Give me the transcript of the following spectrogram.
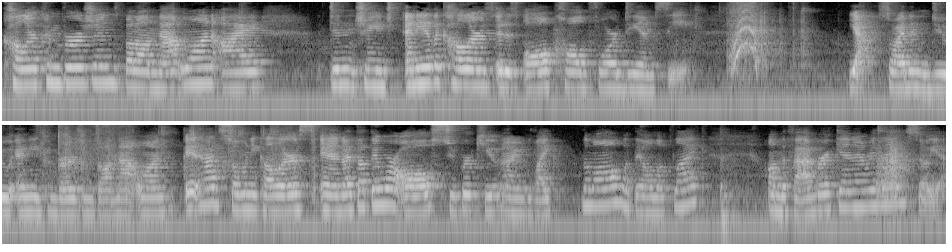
color conversions, but on that one, I didn't change any of the colors. It is all called for DMC. Yeah, so I didn't do any conversions on that one. It had so many colors, and I thought they were all super cute, and I liked them all, what they all looked like on the fabric and everything, so yeah.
